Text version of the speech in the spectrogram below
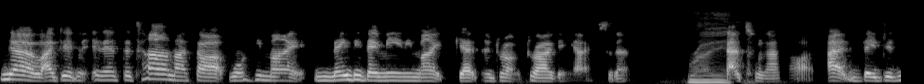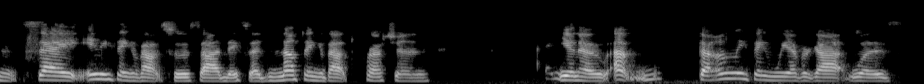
No, I didn't. And at the time, I thought, well, he might, maybe they mean he might get in a drunk driving accident. Right. That's what I thought. I, they didn't say anything about suicide. They said nothing about depression. You know, um, the only thing we ever got was,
